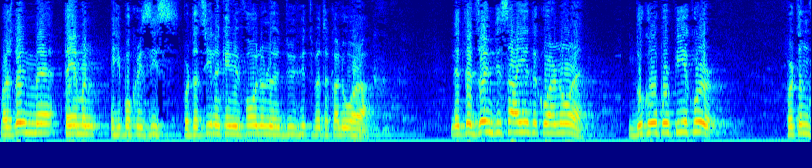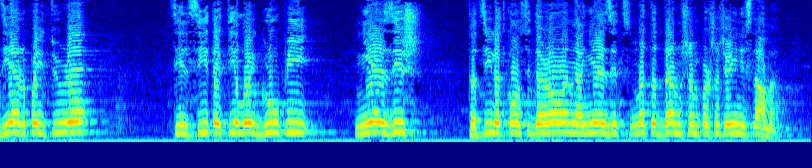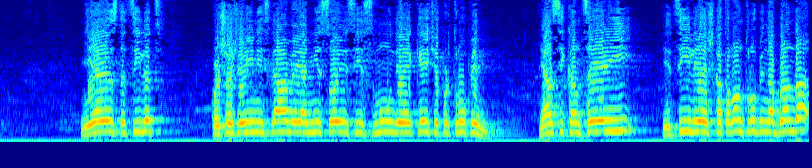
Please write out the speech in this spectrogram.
Vazhdojmë me temën e hipokrizisë, për të cilën kemi folur në dy hutbe të kaluara. Le të lexojmë disa ajete kuranore, duke u përpjekur për të nxjerrë prej tyre cilësitë e këtij lloj grupi njerëzish, të cilët konsiderohen nga njerëzit më të dëmshëm për shoqërinë islame. Njerëz të cilët për shoqërinë islame janë njësoj si smundje e keqe për trupin, janë si kanceri i cili e shkatërron trupin nga brenda,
